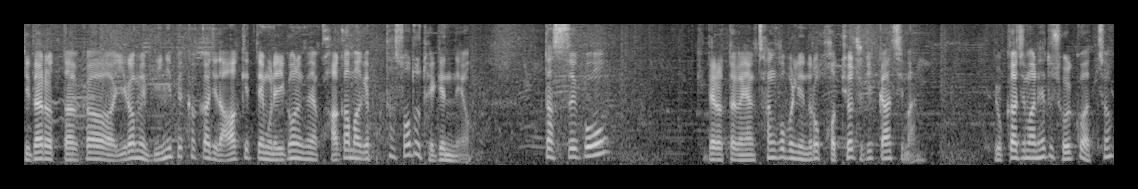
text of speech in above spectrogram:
기다렸다가 이러면 미니 페카까지 나왔기 때문에 이거는 그냥 과감하게 폭타 써도 되겠네요. 폭타 쓰고 기다렸다 그냥 창고블린으로 버텨주기까지만 요까지만 해도 좋을 것 같죠?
